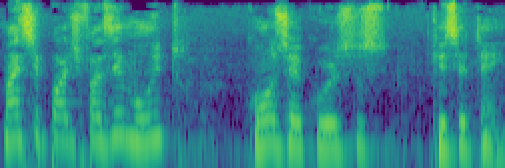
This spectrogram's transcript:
mas se pode fazer muito com os recursos que se tem.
